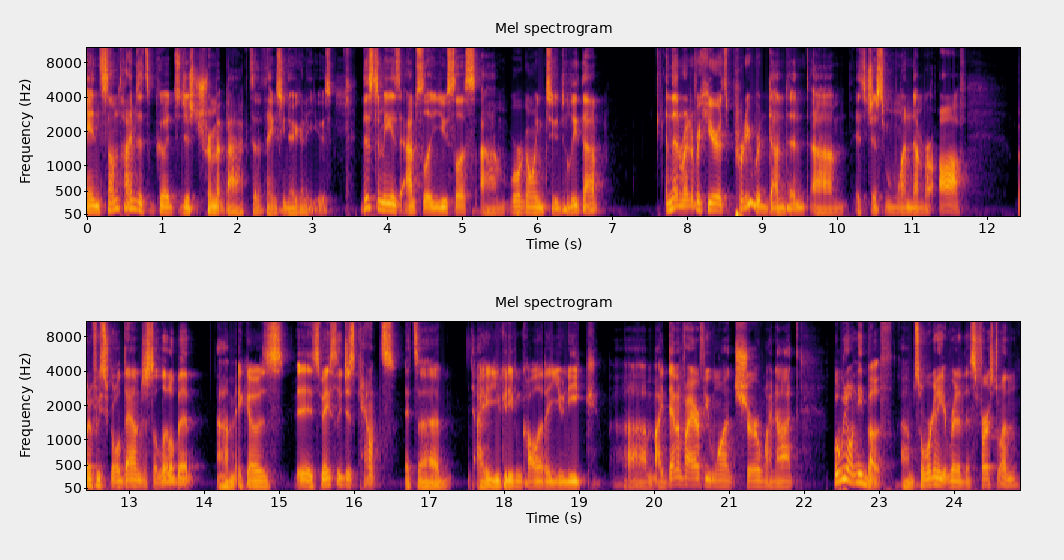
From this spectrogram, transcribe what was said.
And sometimes it's good to just trim it back to the things you know you're going to use. This to me is absolutely useless. Um, we're going to delete that. And then right over here, it's pretty redundant. Um, it's just one number off. But if we scroll down just a little bit, um, it goes, it's basically just counts. It's a, I, you could even call it a unique um, identifier if you want. Sure, why not? But we don't need both. Um, so we're going to get rid of this first one.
